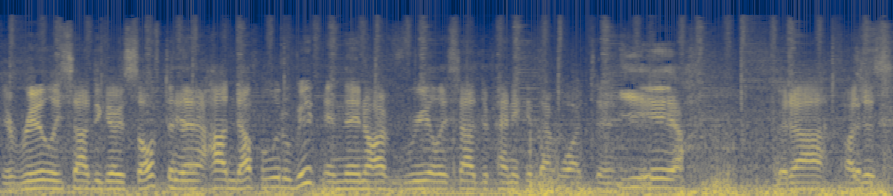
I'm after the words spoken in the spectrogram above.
it really started to go soft and then it hardened up a little bit and then I've really started to panic at that wide turn. Yeah. But uh, I just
